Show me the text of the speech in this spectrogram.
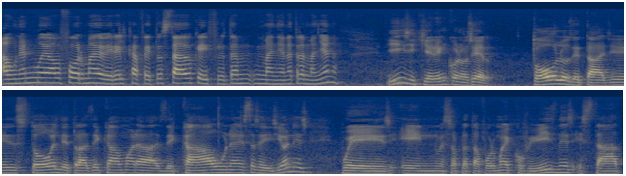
a una nueva forma de ver el café tostado que disfrutan mañana tras mañana. Y si quieren conocer todos los detalles, todo el detrás de cámaras de cada una de estas ediciones, pues en nuestra plataforma de Coffee Business está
